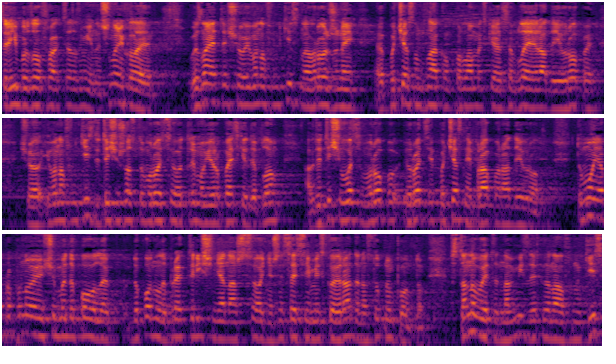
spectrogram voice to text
Сергій Борзов, фракція «Зміни». Шановні колеги, ви знаєте, що Івано-Франківськ нагороджений е, почесним знаком парламентської асамблеї Ради Європи, що Івано-Франківськ у 2006 році отримав європейський диплом, а в 2008 року- році почесний прапор Ради Європи. Тому я пропоную, щоб ми доповнили, доповнили проект рішення нашої сьогоднішньої сесії міської ради наступним пунктом: встановити на вмістах Івано-Франківськ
